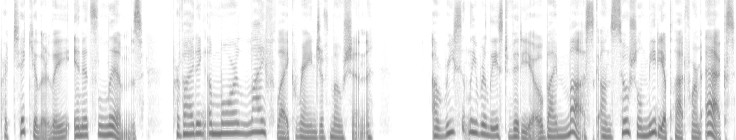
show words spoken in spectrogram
particularly in its limbs, providing a more lifelike range of motion. A recently released video by Musk on social media platform X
